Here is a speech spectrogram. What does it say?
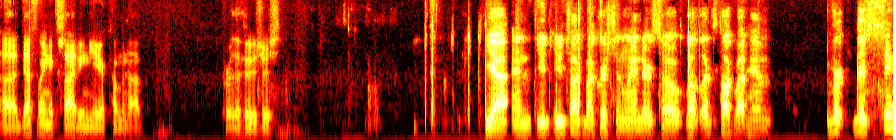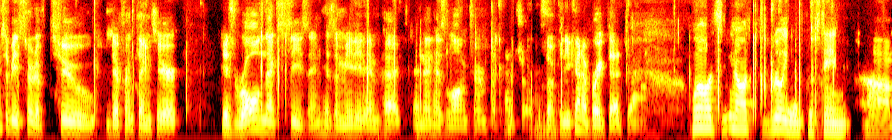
Uh, definitely an exciting year coming up for the Hoosiers. Yeah, and you, you talked about Khristian Lander, so let, us talk about him. There seems to be sort of two different things here: his role next season, his immediate impact, and then his long term potential. So, can you kind of break that down? Well, it's you know it's really interesting. Um,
